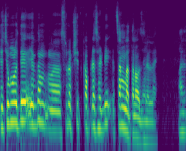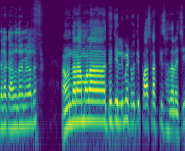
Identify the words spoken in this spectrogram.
त्याच्यामुळे ते एकदम अं, सुरक्षित कपड्यासाठी चांगला तलाव झालेला आहे आणि त्याला काय अनुदान मिळालं अनुदान आम्हाला त्याची लिमिट होती पाच लाख तीस हजाराची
